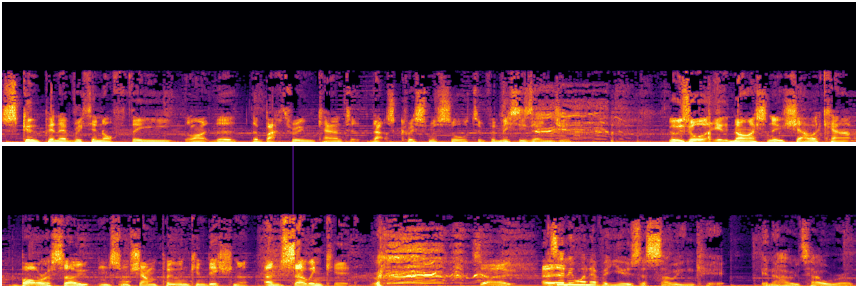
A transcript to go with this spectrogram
scooping everything off the like the the bathroom counter. That's Christmas sorted for Mrs. Engine. There was all, a nice new shower cap, bar of soap, and some shampoo and conditioner and sewing kit. so, Has um, anyone ever used a sewing kit in a hotel room?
